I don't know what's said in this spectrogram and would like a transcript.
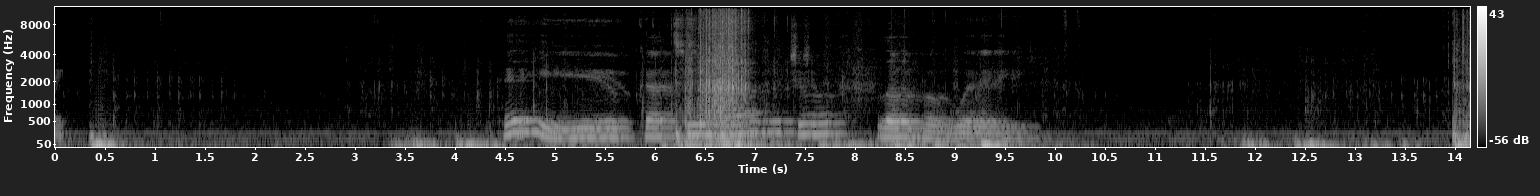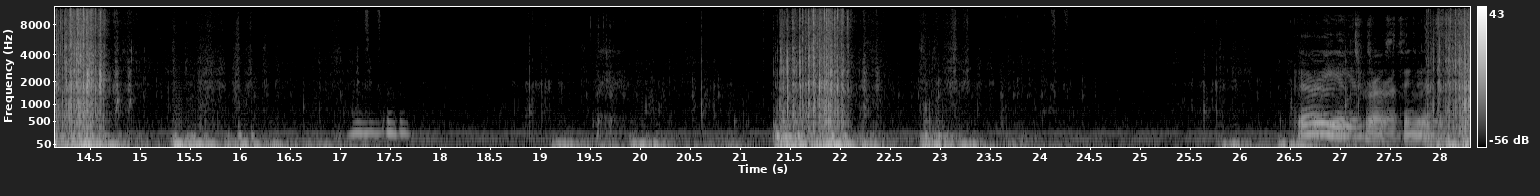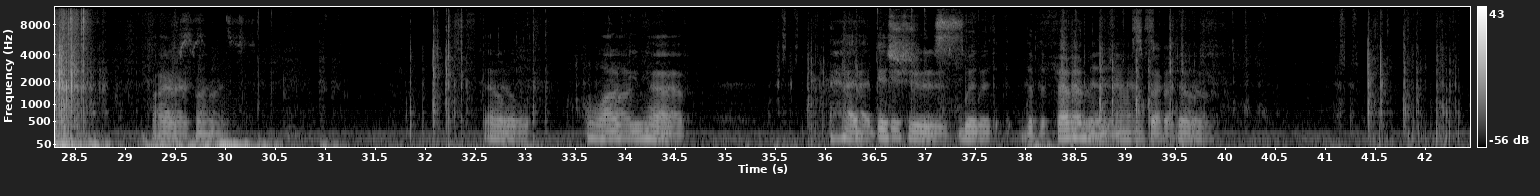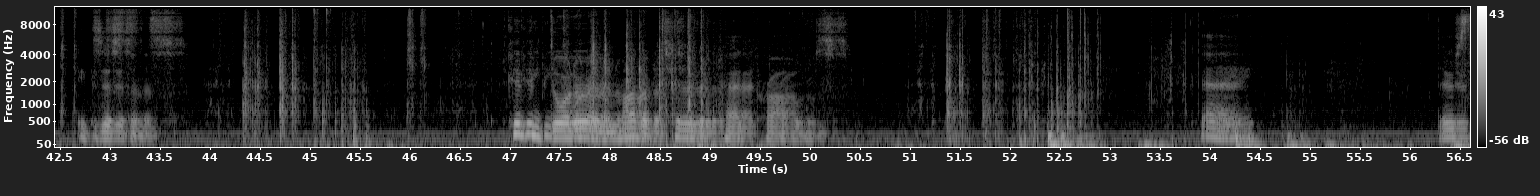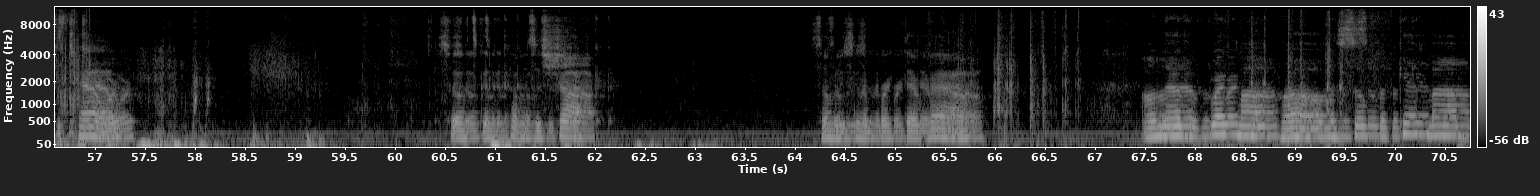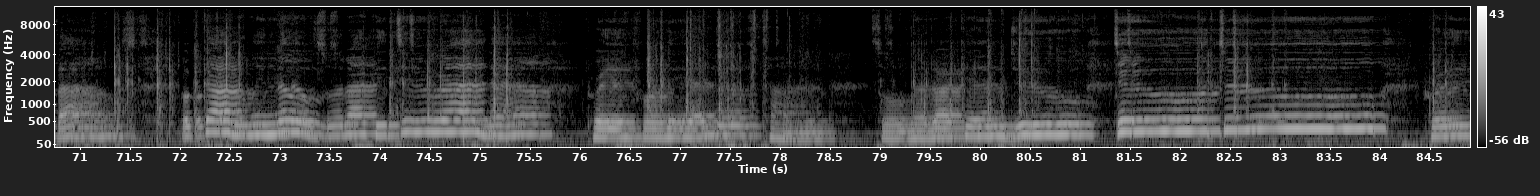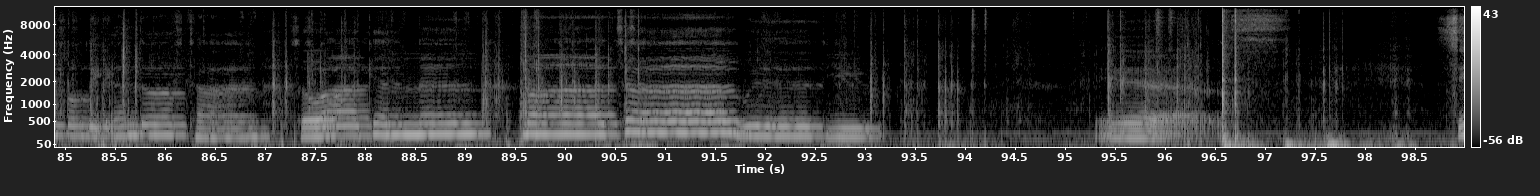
Hey, you've got to hide your love away. Very interesting, fire signs. That a, a lot of you have had issues with the feminine aspect of existence. Could be daughter and a mother too that have had problems. Okay. There's the tower. So it's gonna come as a shock. Somebody's gonna break their vow. I'll never break my promise, so forget my vows. But God only knows what I could do right now. Praying for the end of time, so that I can do, do, do. Pray for the end of time, so I can end my time with you. Yes.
